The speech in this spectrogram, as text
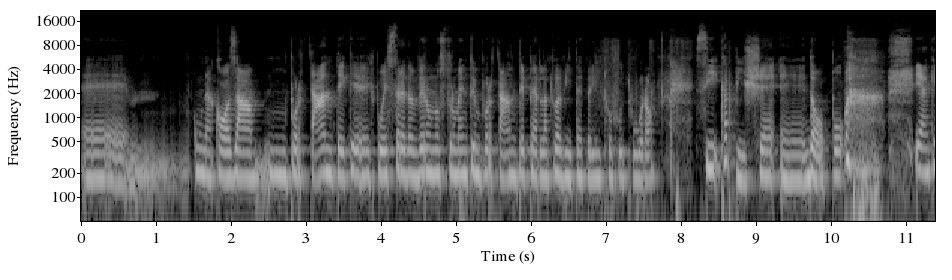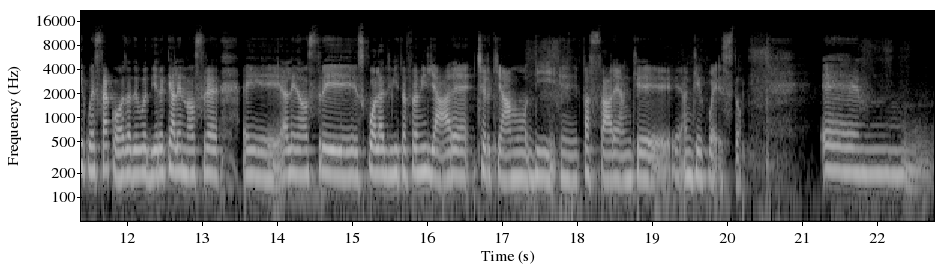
eh, una cosa importante che può essere davvero uno strumento importante per la tua vita e per il tuo futuro. Si capisce eh, dopo e anche questa cosa devo dire che alle nostre, eh, alle nostre scuole di vita familiare cerchiamo di eh, passare anche, anche questo. Ehm,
